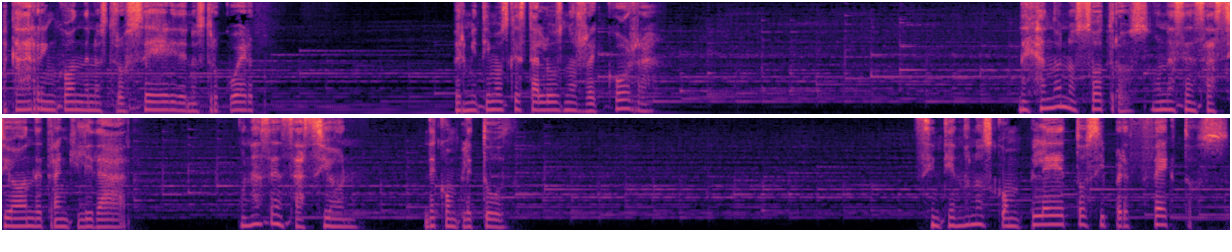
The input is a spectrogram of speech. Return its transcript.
a cada rincón de nuestro ser y de nuestro cuerpo. Permitimos que esta luz nos recorra dejando en nosotros una sensación de tranquilidad, una sensación de completud, sintiéndonos completos y perfectos.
